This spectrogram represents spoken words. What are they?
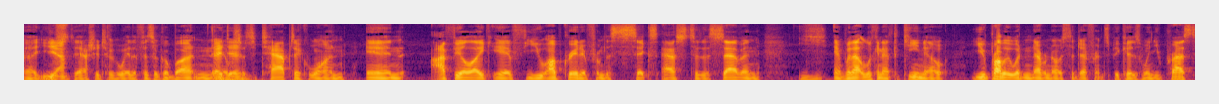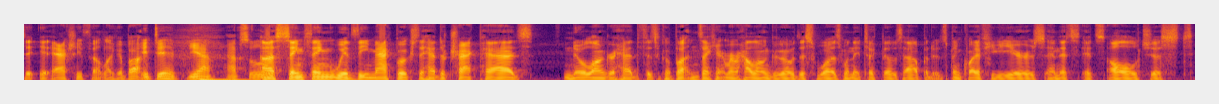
Uh, yeah. They actually took away the physical button. They and did. it was just a Taptic one. And I feel like if you upgraded from the 6S to the 7, and without looking at the keynote, you probably would have never noticed the difference because when you pressed it, it actually felt like a button. It did, yeah, absolutely. Uh, same thing with the MacBooks; they had their trackpads, no longer had the physical buttons. I can't remember how long ago this was when they took those out, but it's been quite a few years, and it's it's all just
